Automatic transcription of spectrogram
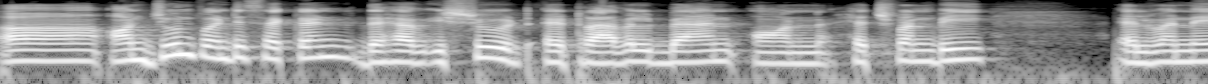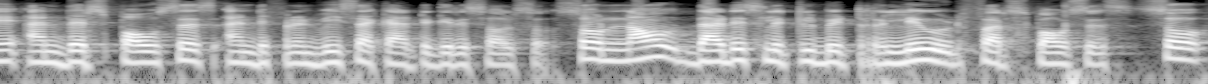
on June 22nd, they have issued a travel ban on H1B L1A and their spouses and different visa categories also. So now that is little bit relieved for spouses. So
